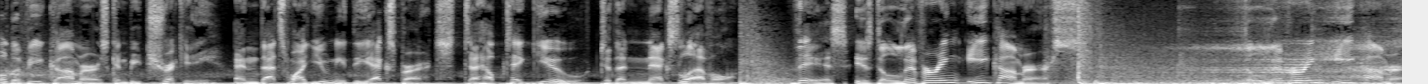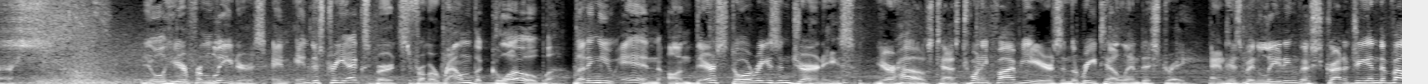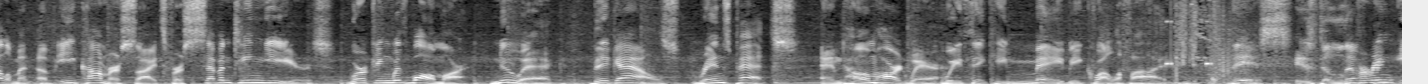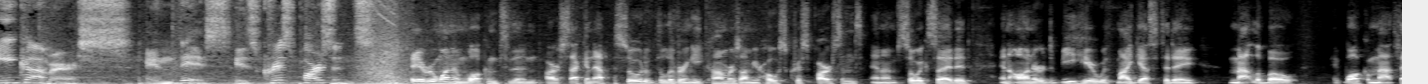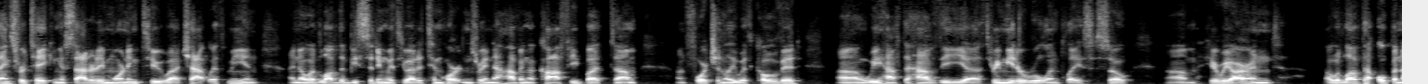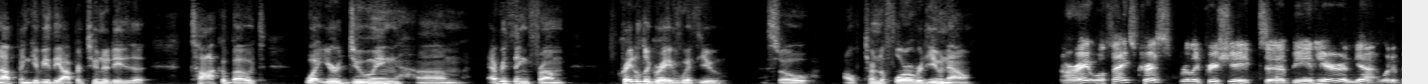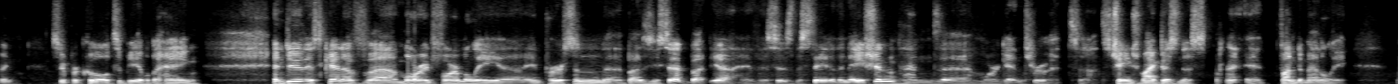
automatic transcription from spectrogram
world of e commerce can be tricky, and that's why you need the experts to help take you to the next level. This is Delivering E Commerce. Delivering E Commerce. You'll hear from leaders and industry experts from around the globe, letting you in on their stories and journeys. Your host has 25 years in the retail industry and has been leading the strategy and development of e commerce sites for 17 years, working with Walmart, Newegg, Big Al's, Ren's Pets, and Home Hardware. We think he may be qualified. This is Delivering E Commerce. And this is Chris Parsons. Hey everyone, and welcome to the, our second episode of Delivering E-commerce. I'm your host Chris Parsons, and I'm so excited and honored to be here with my guest today, Matt LeBeau. Hey, welcome, Matt. Thanks for taking a Saturday morning to uh, chat with me. And I know I'd love to be sitting with you at a Tim Hortons right now having a coffee, but um, unfortunately, with COVID, uh, we have to have the uh, three meter rule in place. So um, here we are, and I would love to open up and give you the opportunity to talk about what you're doing, um, everything from cradle to grave with you. So I'll turn the floor over to you now. All right. Well, thanks, Chris. Really appreciate uh, being here. And yeah, it would have been super cool to be able to hang and do this kind of uh, more informally uh, in person, uh, as you said. But yeah, this is the state of the nation, and uh, we're getting through it. So it's changed my business fundamentally.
